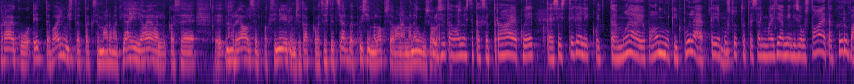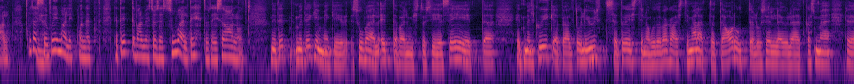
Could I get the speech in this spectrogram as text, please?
praegu ette valmistatakse, ma arvan, et lähiajal ka see noh, reaalselt vaktsineerimised hakkavad, sest et seal peab küsima lapsevanema nõusolek. kui seda valmistatakse praegu ette, siis tegelikult maja juba ammugi põleb, teie kustutate seal, ma ei tea, mingisugust aeda kõrval. kuidas ja. see võimalik on, et need ettevalmistused suvel tehtud ei saanud? Need et, me tegimegi suvel ettevalmistusi ja see, et, et meil kõigepealt oli üldse tõesti, nagu te väga hästi mäletate, arutelu selle üle, et kas me e,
